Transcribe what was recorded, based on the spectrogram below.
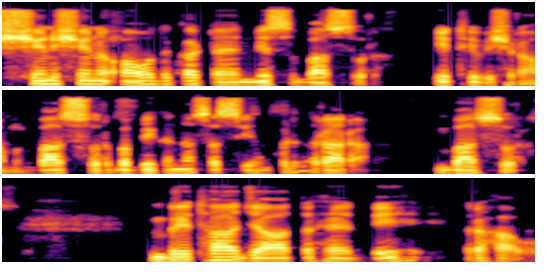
ਛਿਨ ਸ਼ਿਨ ਔਦ ਘਟੈ ਨਿਸ ਬਾਸੁਰ ਇਥੇ ਵਿਸ਼ਰਾਮ। ਬਾਸੁਰ, ਬੱਬੇ ਕੰਨਾ ਸੱਸੇ ਉਂਕੜ ਰਾਰਾ। ਬਾਸੁਰ, ਬ੍ਰਿਥਾ ਜਾਤ ਹੈ ਦੇਹ ਰਹਾਉ।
